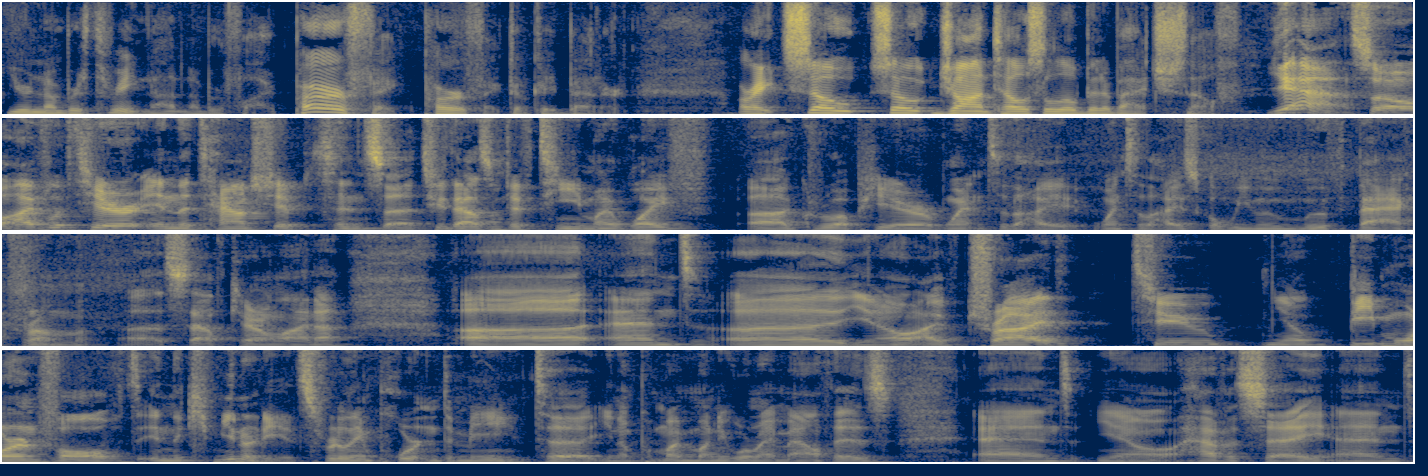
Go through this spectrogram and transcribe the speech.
You're number three, not number five. Perfect, perfect. Okay, better. All right, so so John, tell us a little bit about yourself. Yeah, so I've lived here in the township since uh, 2015. My wife uh, grew up here, went to the high went to the high school. We moved, back from uh, South Carolina, uh, and uh, you know I've tried to you know be more involved in the community. It's really important to me to you know put my money where my mouth is, and you know have a say and.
